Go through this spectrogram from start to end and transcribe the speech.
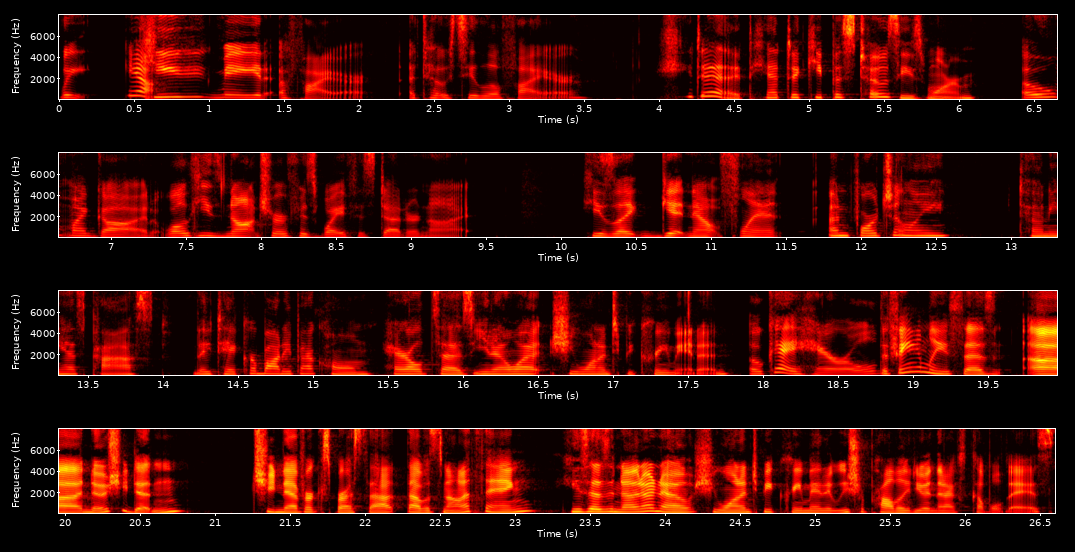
Wait, Yeah. He made a fire, a toasty little fire. He did. He had to keep his toesies warm. Oh my god. Well, he's not sure if his wife is dead or not. He's like getting out Flint. Unfortunately, Toni has passed. They take her body back home. Harold says, "You know what? She wanted to be cremated." Okay, Harold. The family says, "Uh, no, she didn't. She never expressed that. That was not a thing." He says, "No, no, no. She wanted to be cremated. We should probably do it in the next couple days."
